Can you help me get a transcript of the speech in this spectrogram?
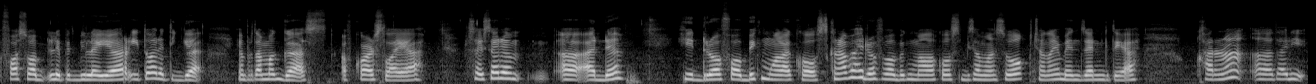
phospholipid bilayer itu ada tiga. Yang pertama gas of course lah ya. Terus ada uh, ada hydrophobic molecules. Kenapa hydrophobic molecules bisa masuk? Contohnya benzen gitu ya. Karena uh, tadi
